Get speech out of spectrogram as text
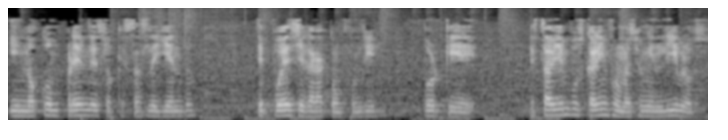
y no comprendes lo que estás leyendo, te puedes llegar a confundir. Porque está bien buscar información en libros,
